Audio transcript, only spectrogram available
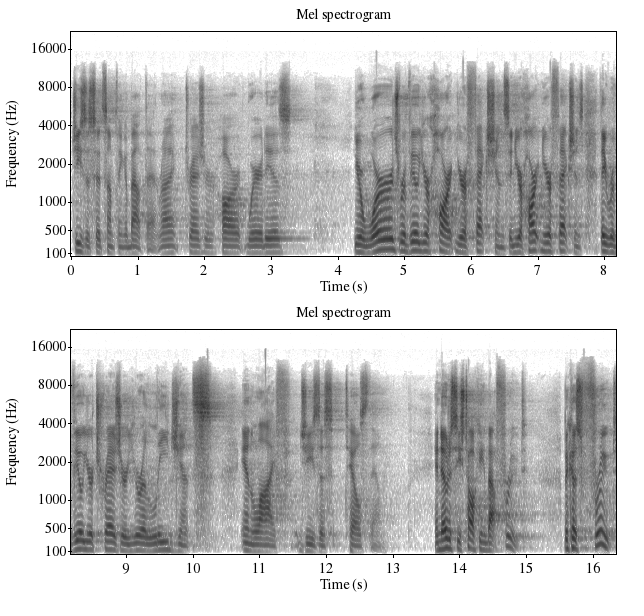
Jesus said something about that, right? Treasure, heart, where it is. Your words reveal your heart, your affections, and your heart and your affections, they reveal your treasure, your allegiance in life, Jesus tells them. And notice he's talking about fruit, because fruit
